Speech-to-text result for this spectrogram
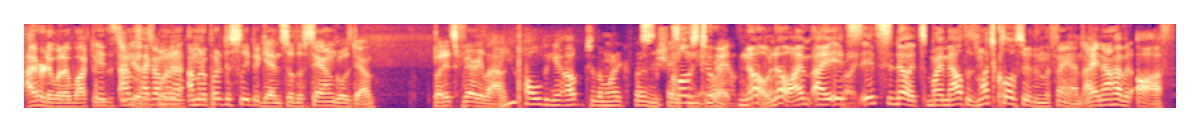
I heard it when I walked into the It's, studio in fact, this I'm gonna I'm gonna put it to sleep again, so the sound goes down, but it's very loud. Are you holding it up to the microphone and shaking close it to around, it. No, what? no. I'm. I, it's. Right. It's. No. It's. My mouth is much closer than the fan. I now have it off.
